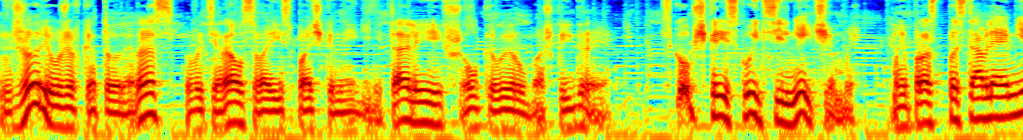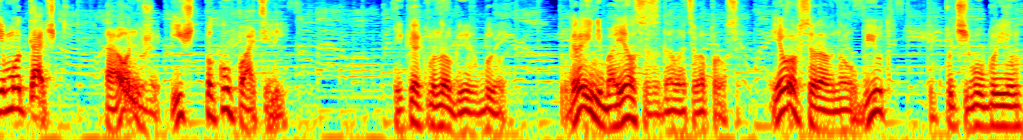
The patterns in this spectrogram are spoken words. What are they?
Джори уже в который раз вытирал свои испачканные гениталии шелковой рубашкой Грея. Скупщик рискует сильнее, чем мы. Мы просто поставляем ему тачки, а он уже ищет покупателей. И как много их было. Грей не боялся задавать вопросы. Его все равно убьют, так почему бы им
